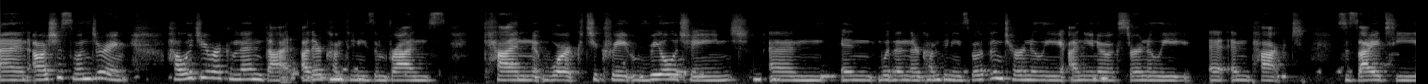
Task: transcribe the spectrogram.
and i was just wondering how would you recommend that other companies and brands can work to create real change and in within their companies, both internally and you know externally, uh, impact society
